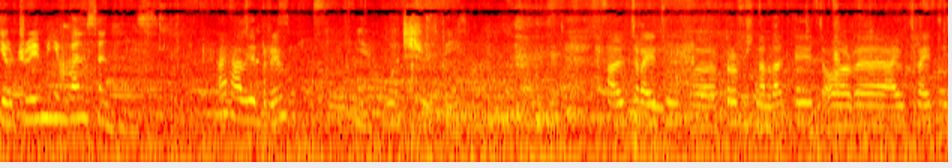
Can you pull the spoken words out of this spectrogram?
Your dream in one sentence. I have a dream. Yeah, what should be? I'll try to uh, professional athlete or uh, I'll try to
